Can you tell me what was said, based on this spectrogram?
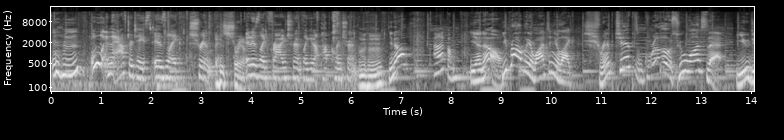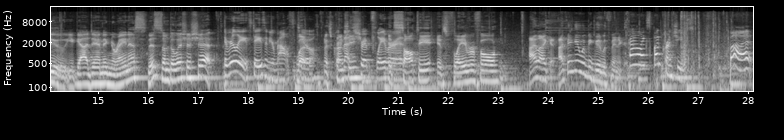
Mm-hmm. Ooh, and the aftertaste is like shrimp. It's shrimp. It is like fried shrimp, like you got popcorn shrimp. Mm-hmm. You know, I like them. you know. You probably are watching, you're like, shrimp chips? Gross, who wants that? You do, you goddamn ignoramus. This is some delicious shit. It really stays in your mouth too. But it's crunchy. That shrimp flavor. It's It- salty. It's flavorful. I like it. I think it would be good with vinegar. Kind of like Spud Crunchies. But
